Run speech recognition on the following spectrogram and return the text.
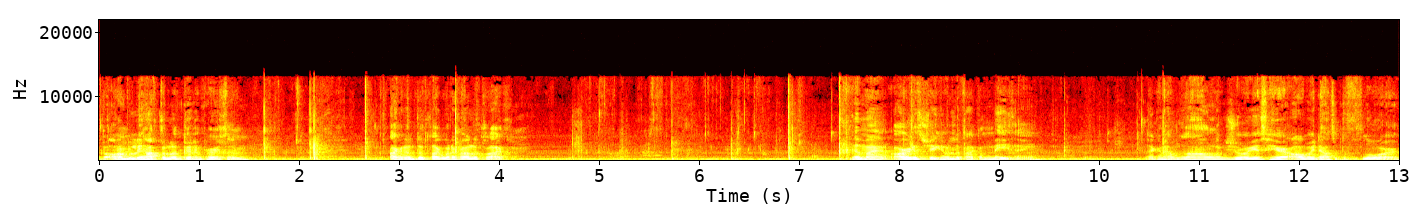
I don't really have to look good in person. I can look like whatever I look like. And my artistry can look like amazing. I can have long, luxurious hair all the way down to the floor.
